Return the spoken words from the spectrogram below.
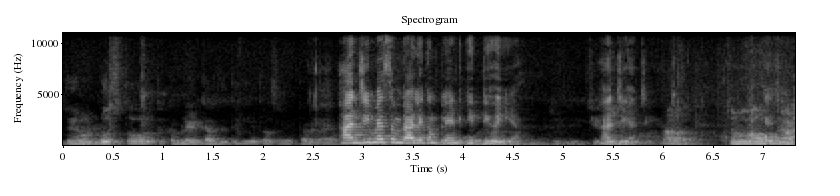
ਤੇ ਹੁਣ ਪੁਲਿਸ ਤੋਂ ਕੰਪਲੇਂਟ ਕਰ ਦਿੱਤੀ ਗਈ ਹੈ ਤੁਸੀਂ ਤੁਹਾਡੇ ਨਾਲ? ਹਾਂਜੀ ਮੈਂ ਸਮਰਾਲੇ ਕੰਪਲੇਂਟ ਕੀਤੀ ਹੋਈ ਆ। ਹਾਂਜੀ ਹਾਂਜੀ। ਚਲੋ ਆਓ।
